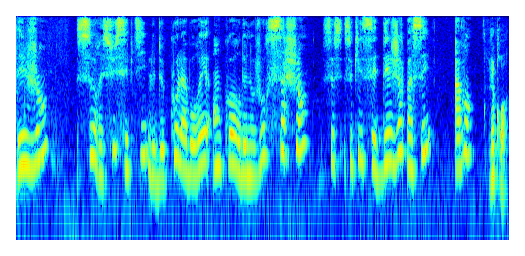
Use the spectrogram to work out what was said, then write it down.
des gens seraient susceptibles de collaborer encore de nos jours, sachant ce, qu'il s'est déjà passé avant. Je crois.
